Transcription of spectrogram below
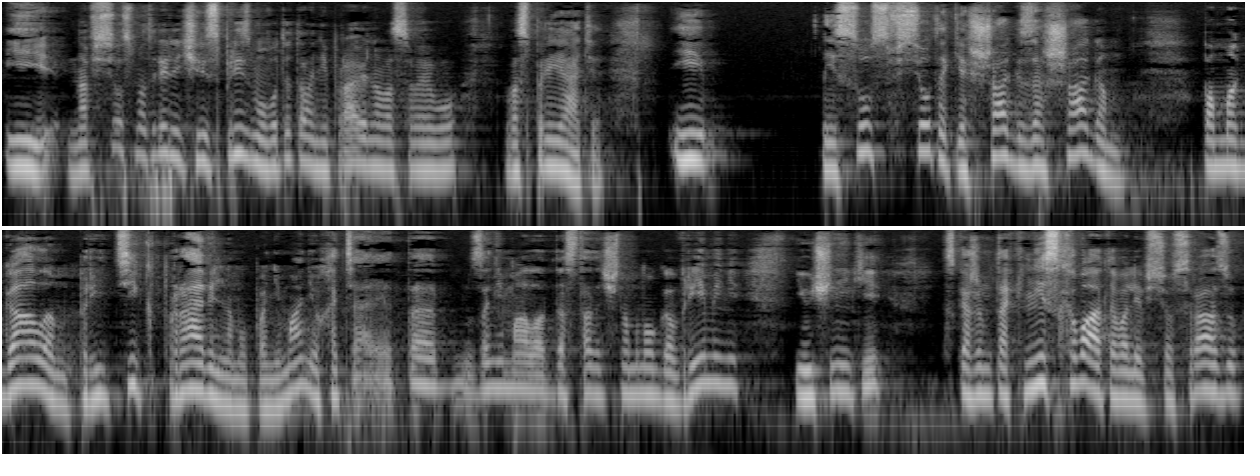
И на все смотрели через призму вот этого неправильного своего восприятия. И Иисус все-таки шаг за шагом помогал им прийти к правильному пониманию, хотя это занимало достаточно много времени, и ученики, скажем так, не схватывали все сразу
